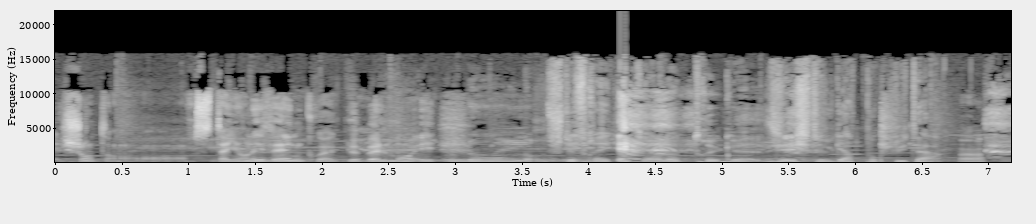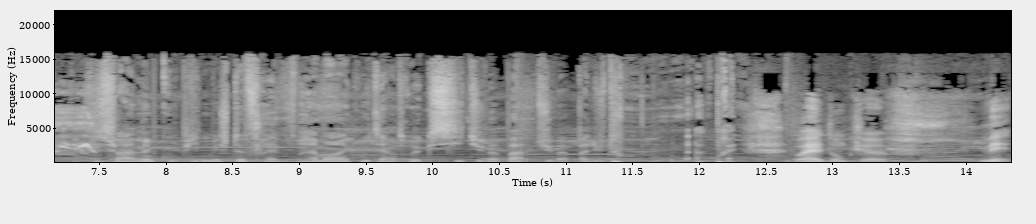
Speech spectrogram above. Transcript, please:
Elle chante en, en se taillant les veines, quoi, globalement. Et Oh Non, non, je te ferai écouter un autre truc. Je, je te le garde pour plus tard. Hein. C'est sur la même compile, mais je te ferai vraiment écouter un truc. Si tu vas pas, tu vas pas du tout. Après. ouais, donc. euh, pff, mais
